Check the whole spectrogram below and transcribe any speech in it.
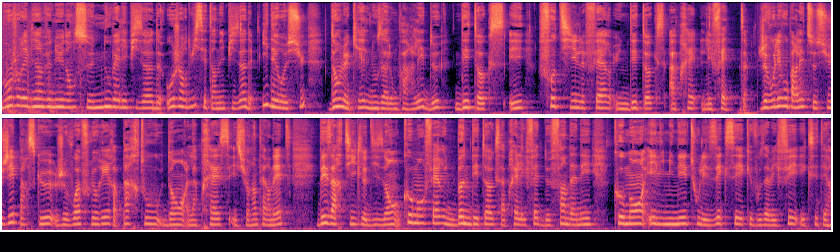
Bonjour et bienvenue dans ce nouvel épisode. Aujourd'hui c'est un épisode idée reçue dans lequel nous allons parler de détox et faut-il faire une détox après les fêtes Je voulais vous parler de ce sujet parce que je vois fleurir partout dans la presse et sur internet des articles disant comment faire une bonne détox après les fêtes de fin d'année, comment éliminer tous les excès que vous avez faits, etc.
